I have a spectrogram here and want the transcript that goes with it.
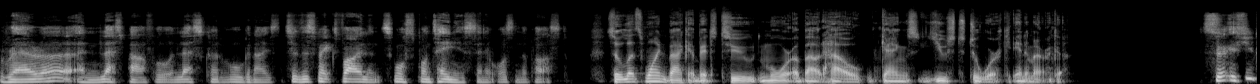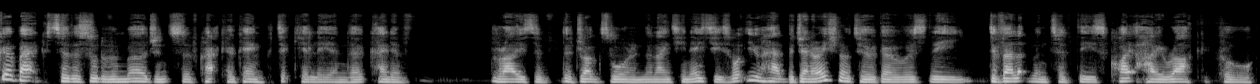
rarer and less powerful and less kind of organized. So this makes violence more spontaneous than it was in the past. So let's wind back a bit to more about how gangs used to work in America. So if you go back to the sort of emergence of crack cocaine, particularly, and the kind of rise of the drugs war in the 1980s, what you had a generation or two ago was the development of these quite hierarchical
